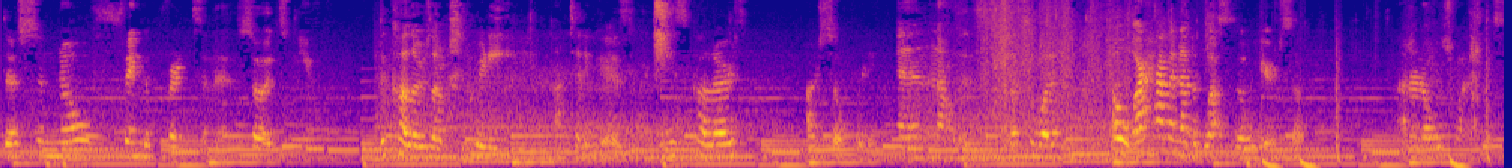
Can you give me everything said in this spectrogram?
There's no fingerprints in it, so it's new. The colors are pretty, I'm telling you guys. These colors are so pretty. And now let's, let's see what. Oh, I have another glasses over here, so I don't know which one is.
